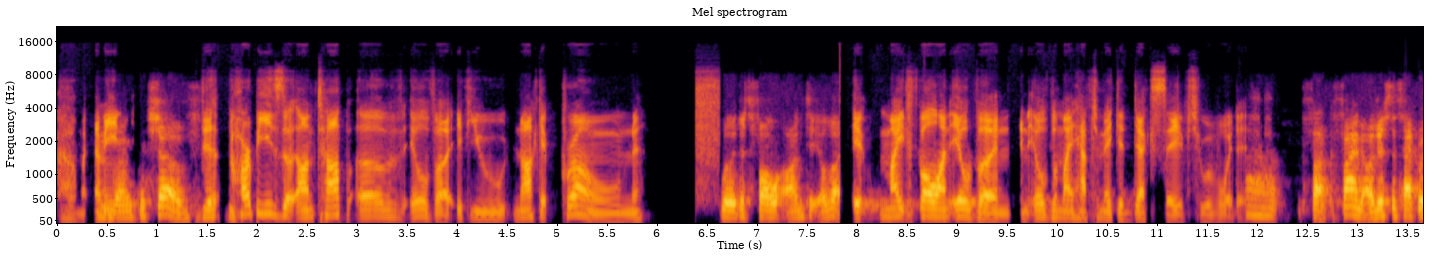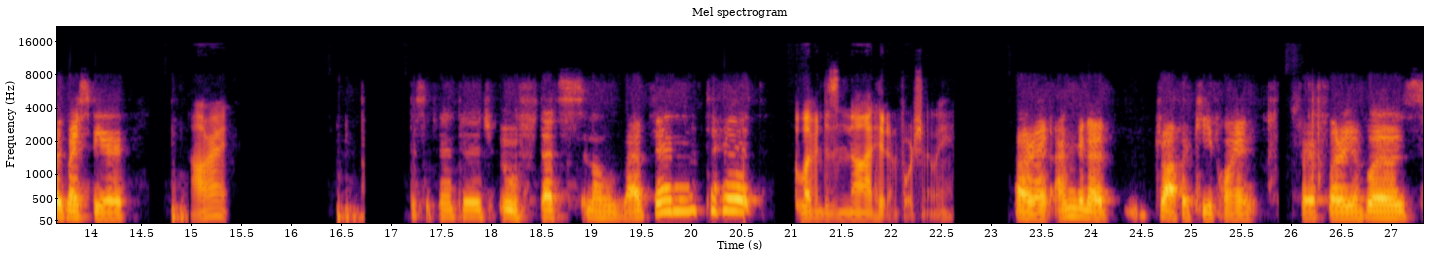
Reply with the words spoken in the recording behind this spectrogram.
Oh my, I I'm mean, going to shove. the, the harpy is on top of Ylva. If you knock it prone, Will it just fall onto Ylva? it might fall on Ylva, and, and Ylva might have to make a dex save to avoid it. Uh, fuck. Fine. I'll just attack it with my spear. All right. Disadvantage. Oof. That's an eleven to hit. 11 does not hit, unfortunately. All right. I'm gonna drop a ki point for a flurry of blows.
